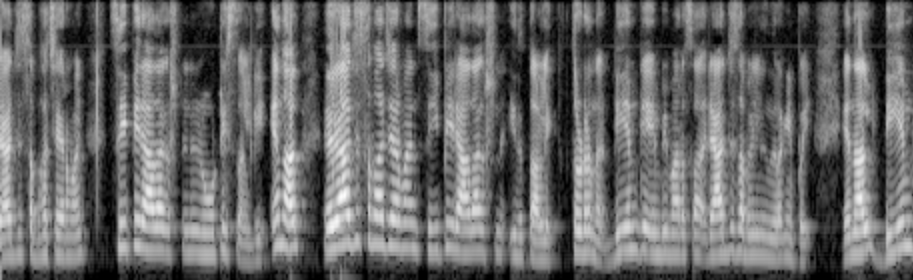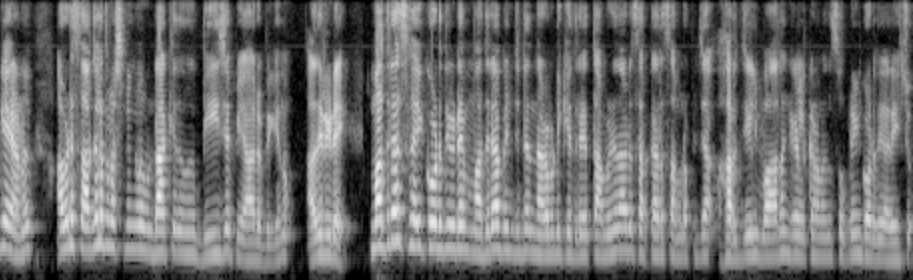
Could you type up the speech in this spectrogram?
രാജ്യസഭാ ചെയർമാൻ സി പി രാധാകൃഷ്ണന് നോട്ടീസ് നൽകി. എന്നാൽ Rajya Sabha chairman C P Radhakrishnan ഇത് തള്ളി. തുടർന്ന് ഡി എം കെ എംപിമാർ രാജ്യസഭയിൽ നിന്ന് ഇറങ്ങിപ്പോയി. എന്നാൽ ഡി എം കെ ആണ് അവിടെ സകല പ്രശ്നങ്ങളും ഉണ്ടാക്കിയതെന്ന് ബി ജെ പി ആരോപിക്കുന്നു. അതിനിടെ മദ്രാസ് ഹൈക്കോടതിയുടെ മധുര ബെഞ്ചിന്റെ നടപടിക്കെതിരെ തമിഴ്നാട് സർക്കാർ സമർപ്പിച്ച ഹർജിയിൽ വാദം കേൾക്കണമെന്ന് സുപ്രീം കോടതി അറിയിച്ചു.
